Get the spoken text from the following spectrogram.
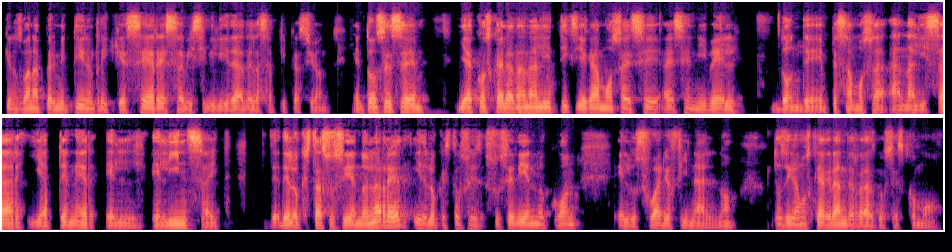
que nos van a permitir enriquecer esa visibilidad de las aplicaciones. Entonces, em, ya con Skylight Analytics llegamos a ese, a ese nivel donde empezamos a analizar y a obtener el, el insight de, lo que está sucediendo en la red y de lo que está sucediendo con el usuario final, ¿no? Entonces, digamos que a grandes rasgos es como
